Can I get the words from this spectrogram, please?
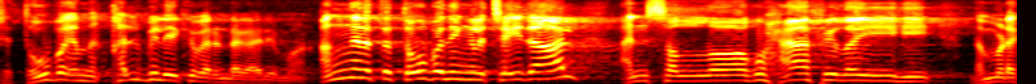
പക്ഷെ തൗബ എന്ന് കൽബിലേക്ക് വരേണ്ട കാര്യമാണ്. അങ്ങനത്തെ തൗബ നിങ്ങൾ ചെയ്താൽ അൻസല്ലാഹു ഹാഫിലൈഹി നമ്മുടെ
